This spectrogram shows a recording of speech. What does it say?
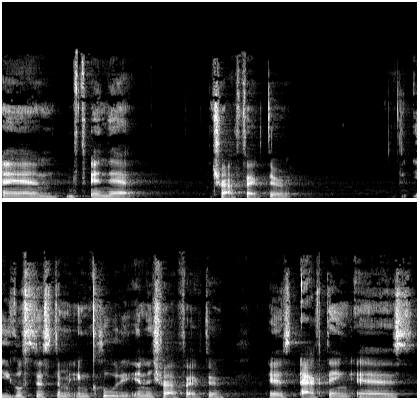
And within that trifecta, the ecosystem included in the trifecta is acting as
